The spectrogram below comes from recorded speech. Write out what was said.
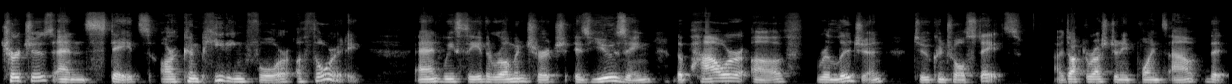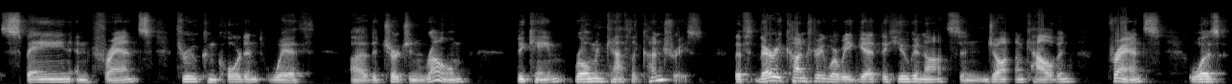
Churches and states are competing for authority. And we see the Roman Church is using the power of religion to control states. Uh, Dr. Rushdoony points out that Spain and France, through concordat with uh, the church in Rome, became Roman Catholic countries the very country where we get the Huguenots and John Calvin, France, was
